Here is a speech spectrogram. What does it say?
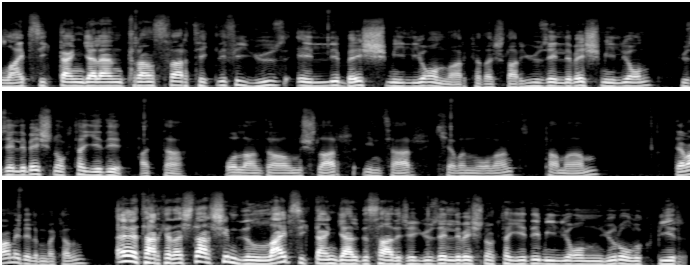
Leipzig'ten gelen transfer teklifi 155 milyon arkadaşlar. 155 milyon. 155.7 hatta. Hollanda almışlar. Inter, Kevin Volland. Tamam. Devam edelim bakalım. Evet arkadaşlar şimdi Leipzig'ten geldi sadece 155.7 milyon euroluk bir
